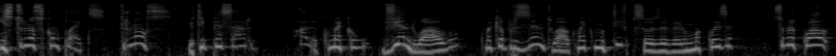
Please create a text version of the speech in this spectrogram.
Isso tornou-se complexo. Tornou-se. Eu tive que pensar: olha, como é que eu vendo algo, como é que apresento algo, como é que motivo pessoas a ver uma coisa sobre a qual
